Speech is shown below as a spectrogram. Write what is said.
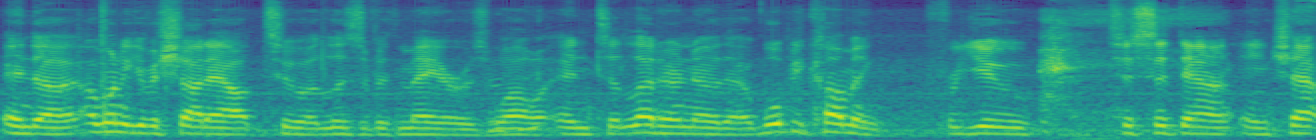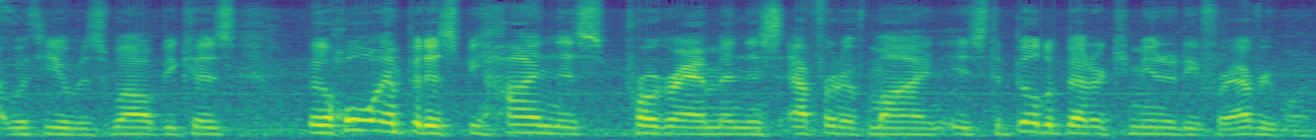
And uh, I want to give a shout out to Elizabeth Mayer as well, and to let her know that we'll be coming for you to sit down and chat with you as well, because the whole impetus behind this program and this effort of mine is to build a better community for everyone.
